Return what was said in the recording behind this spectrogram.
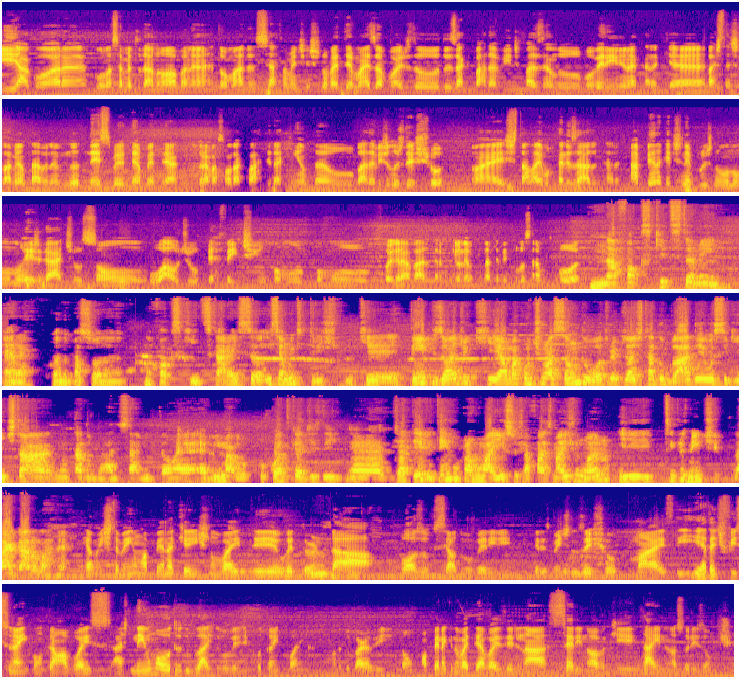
E agora, com o lançamento da nova, né, a retomada, certamente a gente não vai ter mais a voz do, do Isaac Bardavid fazendo o Wolverine, né, cara? Que é bastante lamentável, né? Nesse meio tempo, entre a gravação da quarta e da quinta, o Bardavid nos deixou. Mas tá lá, imortalizado, cara. A pena que a Disney Plus não, não, não resgate o som, o áudio perfeitinho como, como foi gravado, cara. Porque eu lembro que na TV Colosso era muito boa. Na Fox Kids também era, quando passou na, na Fox Kids. Cara, isso, isso é muito triste, porque tem episódio que é uma continuação do outro, o episódio tá dublado e o seguinte tá, não tá dublado, sabe? Então é, é bem maluco. O quanto que a Disney é, já teve tempo pra arrumar isso, já faz mais de um ano, e simplesmente largaram lá, né? Realmente também é uma pena que a gente não vai ter o retorno da voz oficial do Wolverine. Infelizmente nos deixou, mas e, e é até difícil, né, encontrar uma voz. Acho nenhuma outra dublagem do Wolverine ficou tão icônica quanto a do Baravid. Então, uma pena que não vai ter a voz dele na série nova que tá aí no nosso horizonte.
